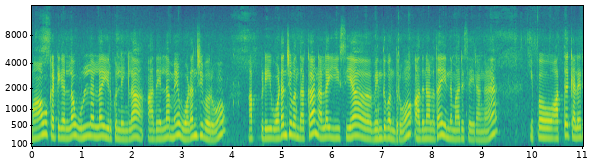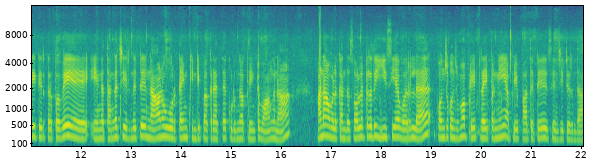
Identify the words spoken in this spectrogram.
மாவு கட்டிகள்லாம் உள்ளெல்லாம் இருக்கும் இல்லைங்களா? அது எல்லாமே உடஞ்சி வரும். அப்படி உடஞ்சி வந்தாக்கா நல்லா ஈஸியாக வெந்து வந்துடும் அதனால தான் இந்த மாதிரி செய்கிறாங்க இப்போது அத்தை கிளறிட்டு இருக்கிறப்பவே எங்கள் தங்கச்சி இருந்துட்டு நானும் ஒரு டைம் கிண்டி பார்க்குற அத்தை கொடுங்க அப்படின்ட்டு வாங்கினா. ஆனால் அவளுக்கு அந்த சொல்லட்டுறது ஈஸியாக வரல. கொஞ்சம் கொஞ்சமாக அப்படியே ட்ரை பண்ணி அப்படியே பார்த்துட்டு செஞ்சிட்டு இருந்தா.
